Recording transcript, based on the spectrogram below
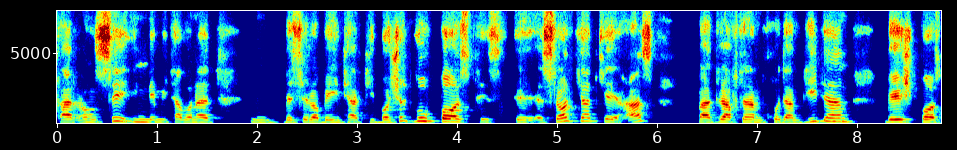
فرانسه این نمی‌تواند به صلاح به این ترتیب باشد گفت باز اصرار کرد که هست. بعد رفتم خودم دیدم بهش باز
